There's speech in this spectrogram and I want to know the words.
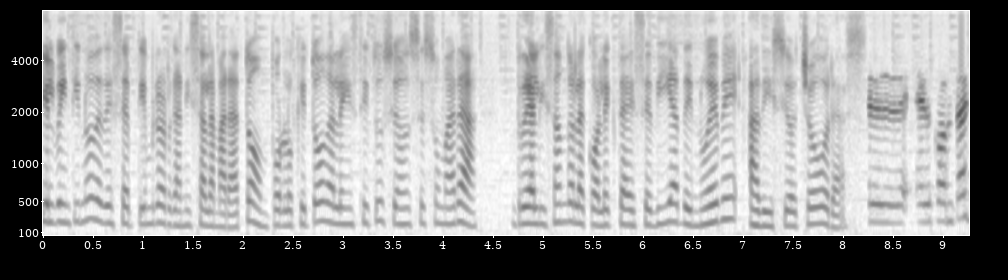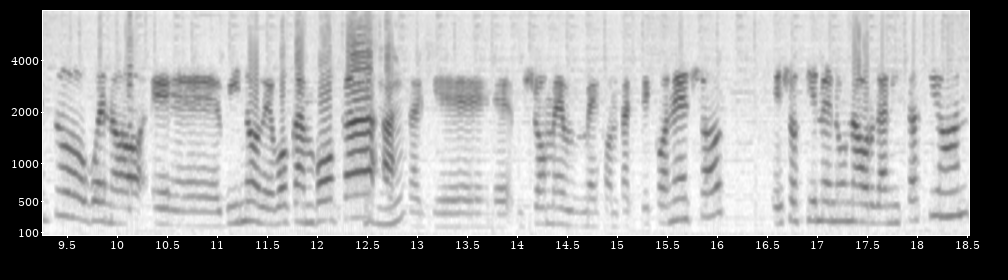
que el 29 de septiembre organiza la maratón, por lo que toda la institución se sumará realizando la colecta ese día de 9 a 18 horas. El, contacto, bueno, eh, vino de boca en boca hasta que yo me, me contacté con ellos. Ellos tienen una organización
